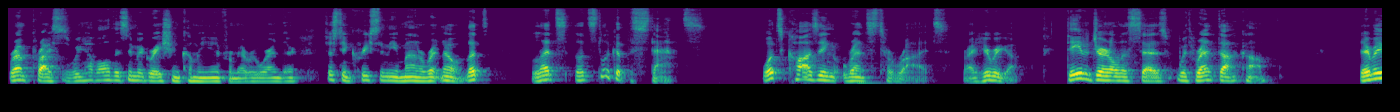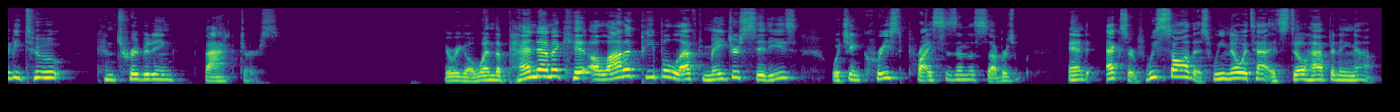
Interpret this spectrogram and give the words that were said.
rent prices. We have all this immigration coming in from everywhere, and they're just increasing the amount of rent. No, let's let's let's look at the stats. What's causing rents to rise? Right here we go. Data journalist says with Rent.com, there may be two contributing factors. Here we go. When the pandemic hit, a lot of people left major cities, which increased prices in the suburbs and exurbs. We saw this. We know it's ha- it's still happening now.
